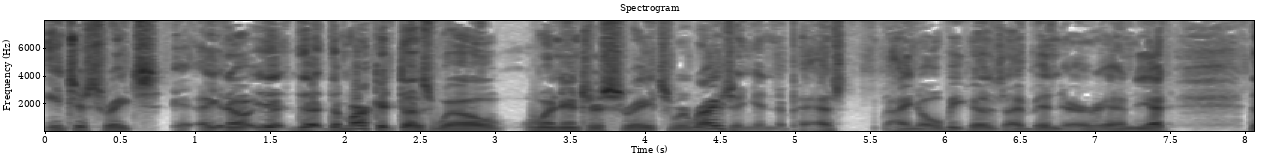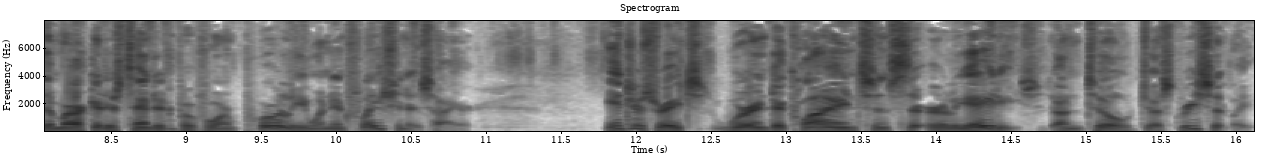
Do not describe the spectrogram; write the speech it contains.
interest rates, uh, you know, the the market does well when interest rates were rising in the past. I know because I've been there, and yet the market has tended to perform poorly when inflation is higher. Interest rates were in decline since the early 80s until just recently,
